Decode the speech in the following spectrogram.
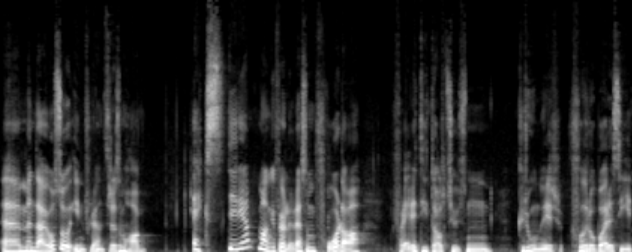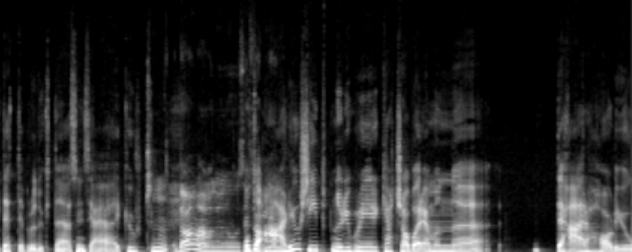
Eh, men det er jo også influensere som har ekstremt mange følgere, som får da flere titalls tusen kroner for å bare si 'dette produktet syns jeg er kult'. Mm. Da er Og da er det jo kjipt når de blir catcha bare ja, men eh, det her har du jo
